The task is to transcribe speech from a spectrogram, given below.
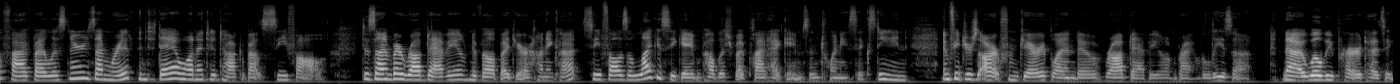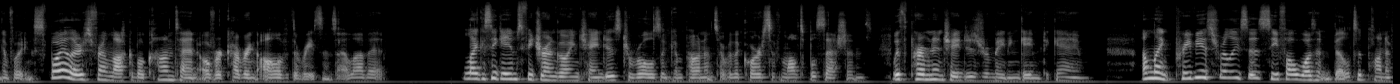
Hello, Five by listeners. I'm Ruth, and today I wanted to talk about Seafall. Designed by Rob Daviau and developed by Jerry Honeycutt, Seafall is a legacy game published by Plaid Hat Games in 2016 and features art from Jerry Blando, Rob Daviau, and Brian Valiza. Now, I will be prioritizing avoiding spoilers for unlockable content over covering all of the reasons I love it. Legacy games feature ongoing changes to rules and components over the course of multiple sessions, with permanent changes remaining game to game. Unlike previous releases, Seafall wasn't built upon an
